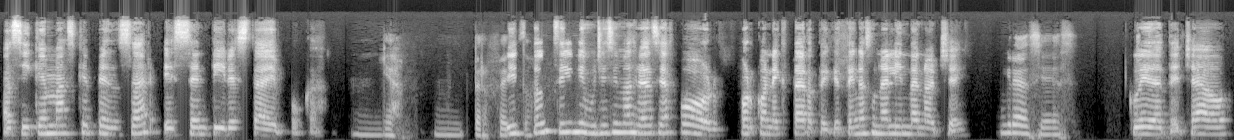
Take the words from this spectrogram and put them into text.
Así que más que pensar es sentir esta época. Mm, ya, mm, perfecto. Listo, Cindy, muchísimas gracias por, por conectarte. Que tengas una linda noche. Gracias. Cuídate, chao.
